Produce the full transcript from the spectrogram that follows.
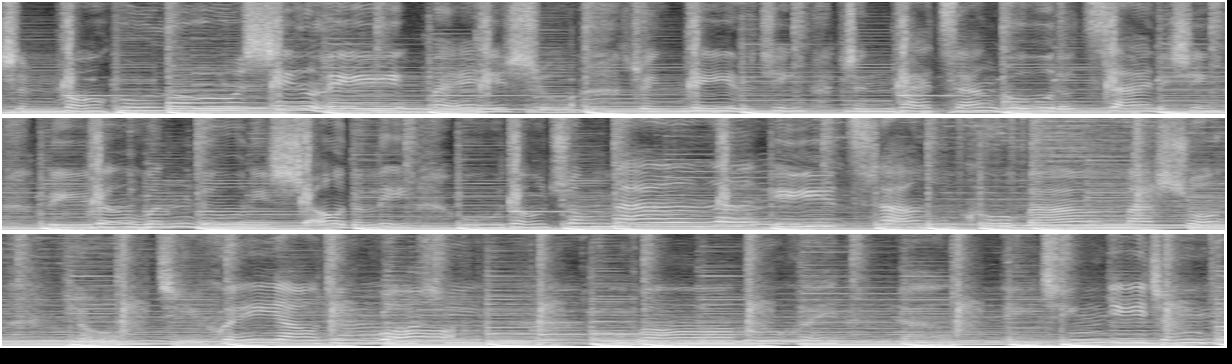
什么葫芦，心里没数。追你的劲真太残酷，都在你心里的温度，你手的礼物都装满了一仓库。妈妈说有机会要紧我，我不会让你轻易挣脱。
